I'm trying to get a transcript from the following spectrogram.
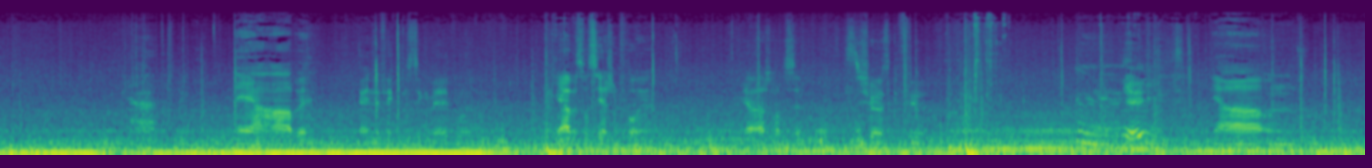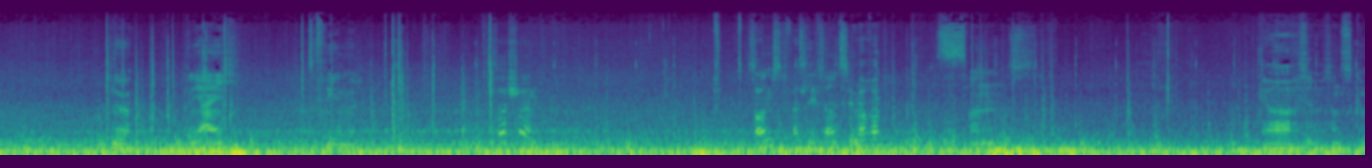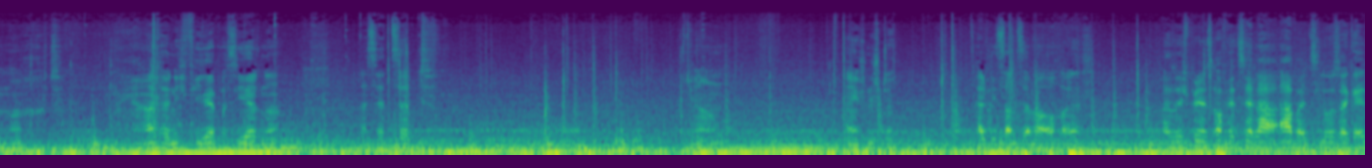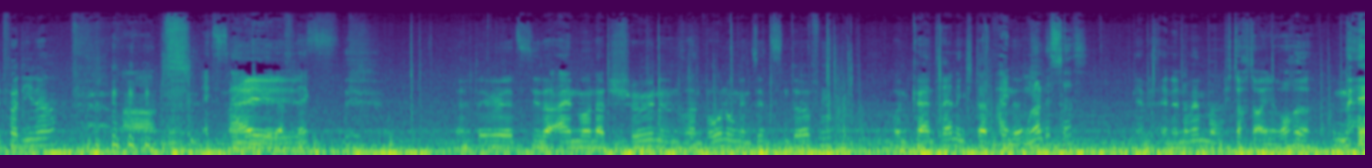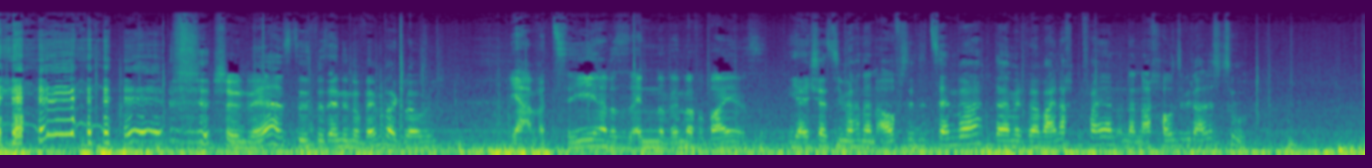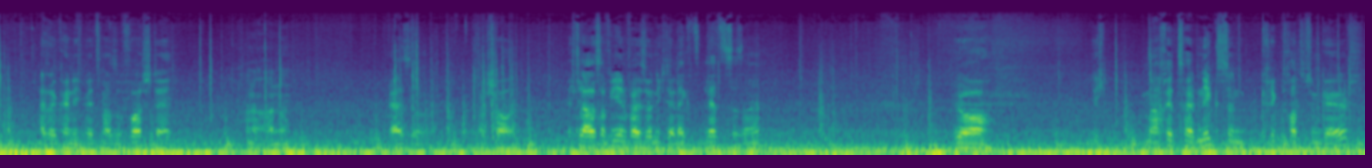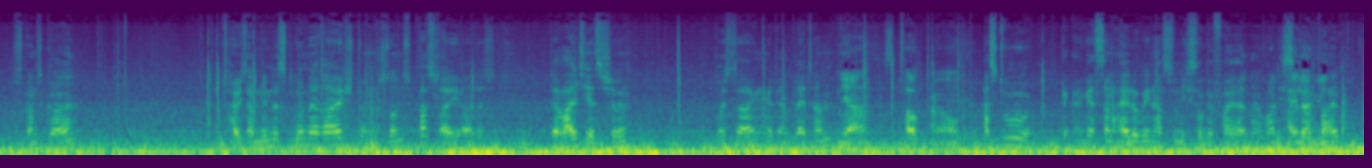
Ja, Ja, aber. im Endeffekt bist du gewählt worden. Ja, aber das wusste ich ja schon vorher. Ja, trotzdem. Das ist ein schönes Gefühl. Ja, und nö, bin ich eigentlich zufrieden mit. doch schön. Sonst, was lief sonst die Woche? Sonst. Ja, was haben wir sonst gemacht? Ja, ist ja nicht viel passiert, ne? Also jetzt. Keine Ahnung. Eigentlich nichts. Halt wie sonst immer auch alles. Also ich bin jetzt offizieller arbeitsloser Geldverdiener. Ah, okay. Extrem wilder Flex. Nachdem wir jetzt wieder einen Monat schön in unseren Wohnungen sitzen dürfen und kein Training Ein stattfindet. Monat ist das? Ja, bis Ende November. Ich dachte eine Woche. schön wär's. Das ist bis Ende November, glaube ich. Ja, aber 10, dass es Ende November vorbei ist. Ja, ich schätze, die machen dann auf im Dezember, damit wir Weihnachten feiern und danach hauen sie wieder alles zu. Also könnte ich mir jetzt mal so vorstellen. Keine Ahnung. Also, mal schauen. Ich glaube, es auf jeden Fall wird nicht der letzte sein. Ja, ich mache jetzt halt nichts und krieg trotzdem Geld. Ist ganz geil. Habe ich dann Mindestlohn erreicht und sonst passt eigentlich alles. Der Wald hier ist schön, muss ich sagen, mit den Blättern. Ja, das taugt mir auch. Hast du gestern Halloween hast du nicht so gefeiert, ne? War nicht so dein Halloween? Vibe?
